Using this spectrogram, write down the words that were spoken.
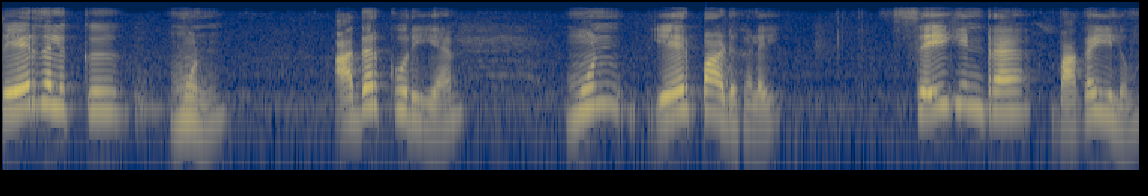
தேர்தலுக்கு முன் அதற்குரிய முன் ஏற்பாடுகளை செய்கின்ற வகையிலும்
